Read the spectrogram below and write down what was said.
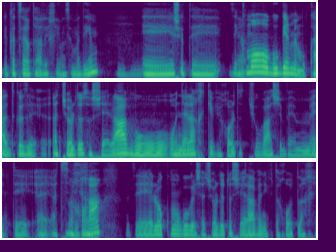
לקצר תהליכים, זה מדהים. אה, יש את... אה, זה כמו גוגל ממוקד כזה. את שואלת אותו שאלה, והוא עונה לך כביכול את התשובה שבאמת את צריכה. נכון. זה לא כמו גוגל, שאת שואלת אותו שאלה ונפתחות לך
